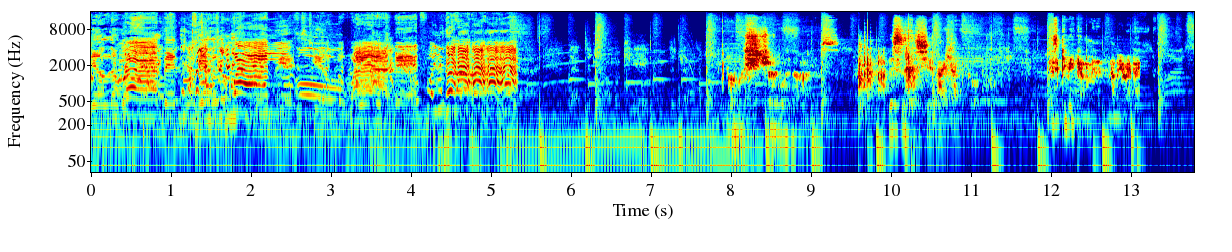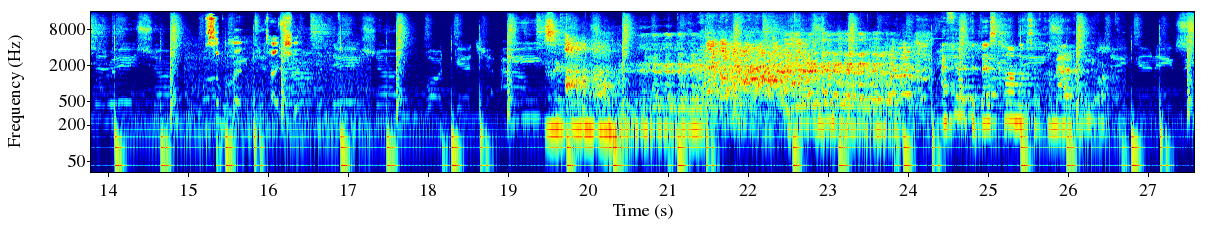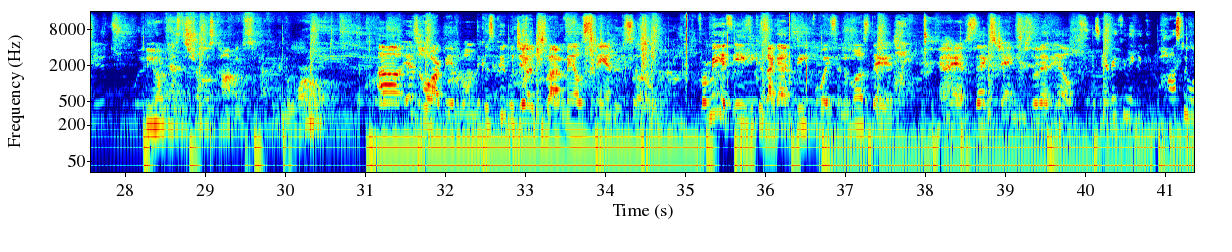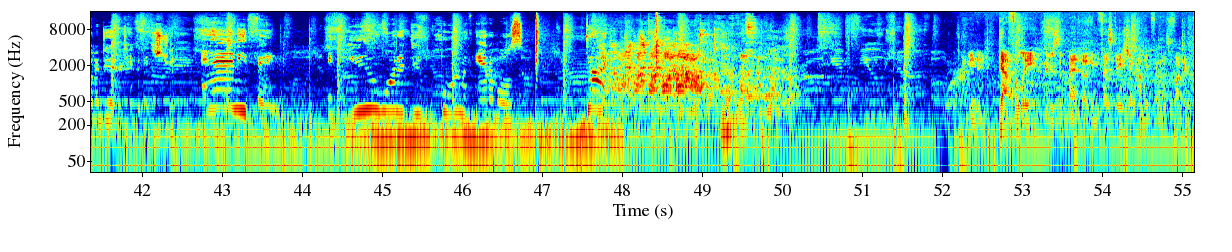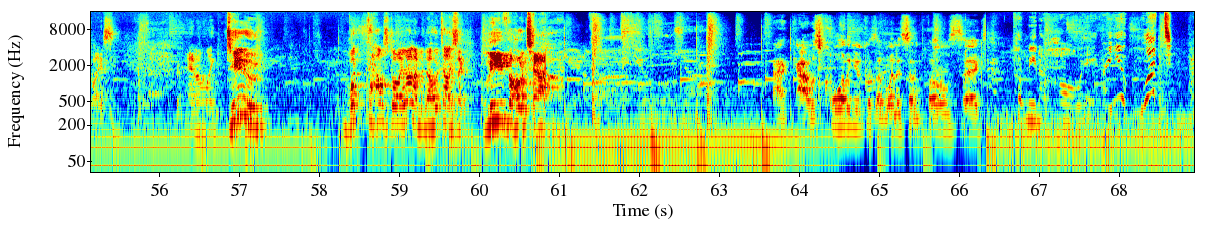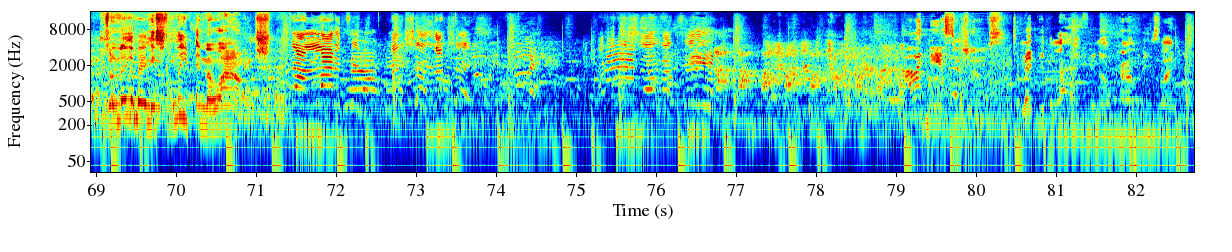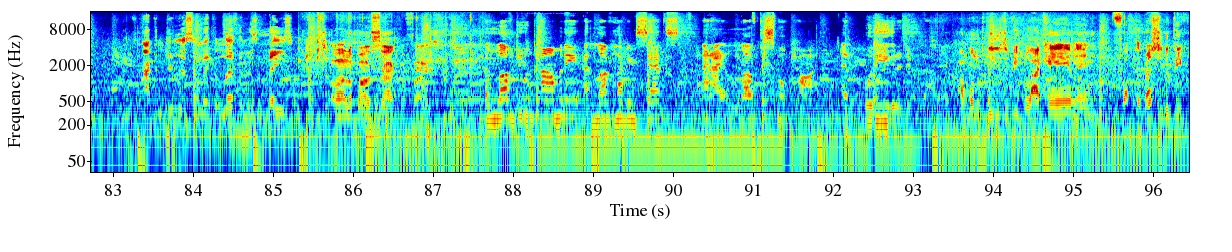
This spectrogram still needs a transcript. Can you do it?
Kill the rabbit, kill the rabbit, kill the rabbit. I'm a struggling artist. This is the shit I got to go through. Just give me a couple minutes. I'll be right back. Superman type shit. I feel like the best comics have come out of New York. New York has the strongest comics, I think, in the world. Uh, it's hard being a woman because people judge you by male standards. So for me, it's easy because I got a deep voice and a mustache, and I had a sex change, so that helps. It's everything that you could possibly want to do in the entertainment industry. Anything. If you want to do porn with animals, done. I mean, it definitely, there was a bed bug infestation coming from this fucking place. And I'm like, dude, what the hell's going on? I'm in the hotel. He's like, leave the hotel. I, I was calling you because I wanted some phone sex. Put me in a hallway. Are you what? So nigga made me sleep in the lounge. I like nasty jokes. To make people laugh, you know? Comedy is like, I can do this and make a living is amazing. It's all about sacrifice, man. I love doing comedy, I love having sex, and I love to smoke pot. And what are you gonna do about it? I'm gonna please the people I can and fuck the rest of the people.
